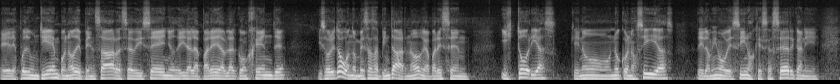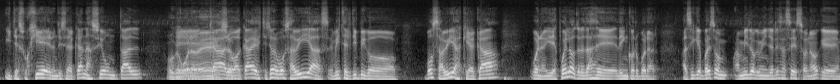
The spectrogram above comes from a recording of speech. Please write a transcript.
eh, después de un tiempo, ¿no? De pensar, de hacer diseños, de ir a la pared, de hablar con gente. Y sobre todo cuando empezás a pintar, ¿no? Que aparecen historias que no, no conocías, de los mismos vecinos que se acercan y, y te sugieren. Dice, acá nació un tal. Oh, qué bueno eso. Claro, acá esta historia, vos sabías, viste el típico. Vos sabías que acá. Bueno, y después lo tratás de, de incorporar. Así que por eso a mí lo que me interesa es eso, ¿no? Que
